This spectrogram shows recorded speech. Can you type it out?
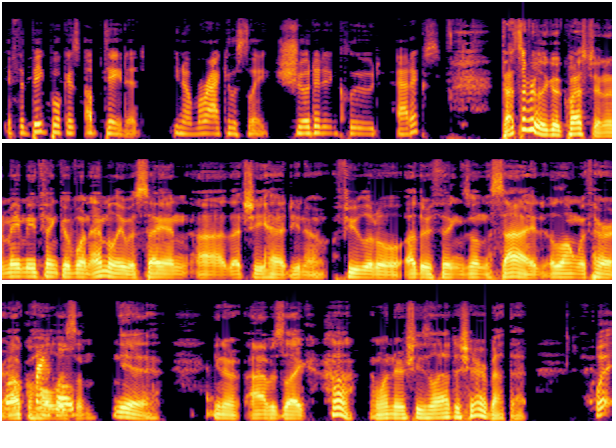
if the big book is updated, you know, miraculously, should it include addicts? That's a really good question. It made me think of when Emily was saying uh, that she had, you know, a few little other things on the side along with her Well, alcoholism. Yeah. You know, I was like, huh, I wonder if she's allowed to share about that. What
